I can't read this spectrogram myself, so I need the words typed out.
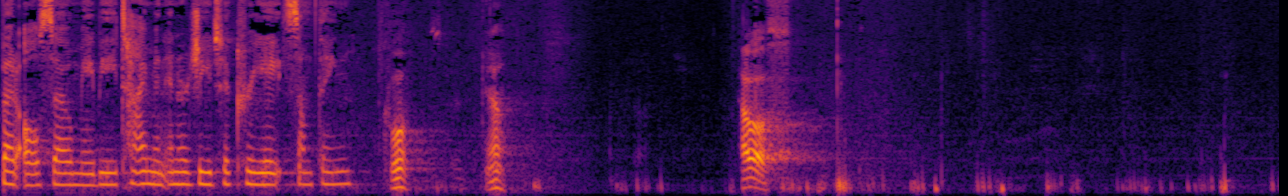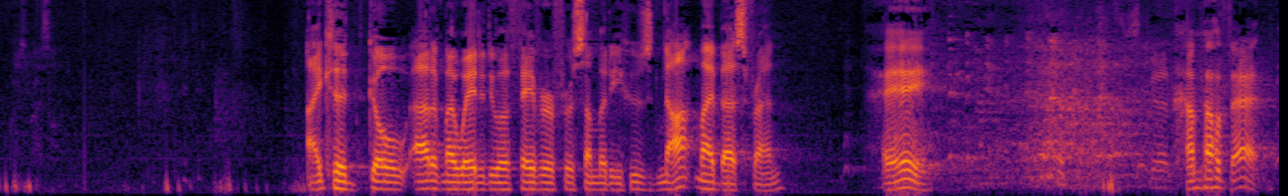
but also maybe time and energy to create something. Cool. Yeah. How else? I could go out of my way to do a favor for somebody who's not my best friend. Hey. How about that?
